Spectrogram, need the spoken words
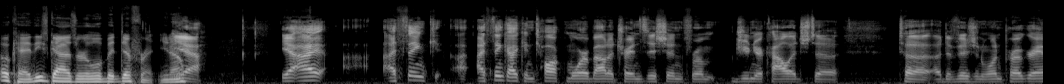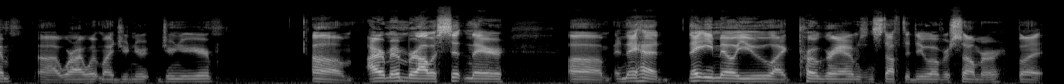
okay, these guys are a little bit different, you know? Yeah, yeah. I I think I think I can talk more about a transition from junior college to to a Division One program uh, where I went my junior junior year. Um, I remember I was sitting there, um, and they had they email you like programs and stuff to do over summer, but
